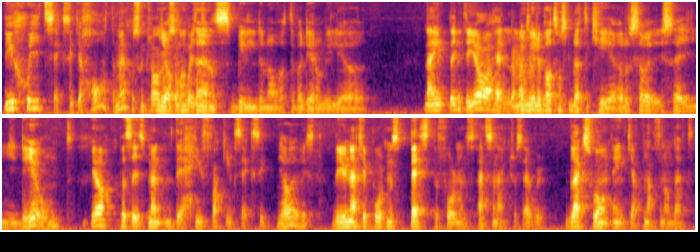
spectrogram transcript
Det är ju skitsexigt. Jag hatar människor som klagar på Jag sån får skit. inte ens bilden av att det var det de ville göra. Nej, inte, inte jag heller. Men De ville bara att hon skulle bli attackerad och så, det gör ont. Ja, precis. Men det är ju fucking sexy. Ja, ja, visst. Det är ju Natalie Portmans best performance as an actress ever. Black Swan ain't got nothing on that.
